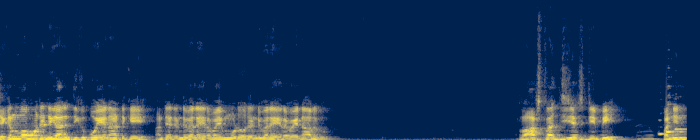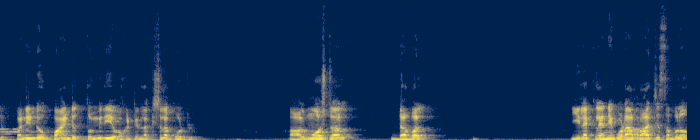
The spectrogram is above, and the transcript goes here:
జగన్మోహన్ రెడ్డి గారు దిగిపోయే నాటికి అంటే రెండు వేల ఇరవై మూడు రెండు వేల ఇరవై నాలుగు రాష్ట్ర జిఎస్డిపి పన్నెండు పన్నెండు పాయింట్ తొమ్మిది ఒకటి లక్షల కోట్లు. Almost all double. ఈ లెక్కలన్నీ కూడా రాజ్యసభలో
